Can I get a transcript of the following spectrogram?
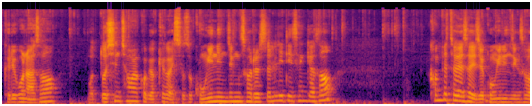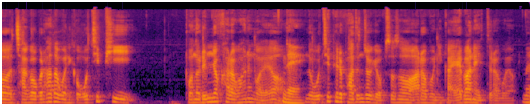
그리고 나서 뭐 또 신청할 거 몇 개가 있어서 공인인증서를 쓸 일이 생겨서 컴퓨터에서 이제 공인인증서 작업을 하다 보니까 OTP 번호를 입력하라고 하는 거예요. 네. 근데 OTP를 받은 적이 없어서 알아보니까 앱 안에 있더라고요. 네.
